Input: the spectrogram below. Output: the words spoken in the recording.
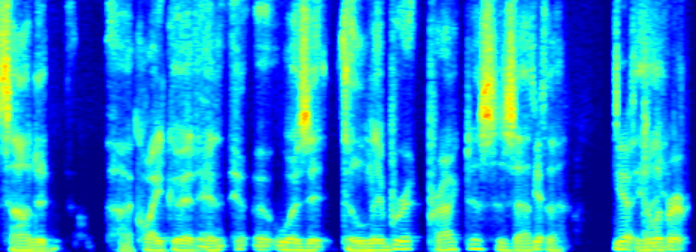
sounded uh, quite good. And uh, was it deliberate practice? Is that the yeah, deliberate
